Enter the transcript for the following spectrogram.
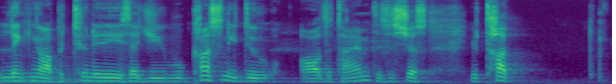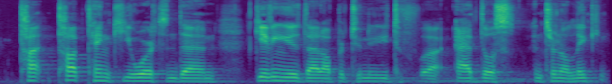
linking opportunities that you will constantly do all the time. This is just your top top, top 10 keywords and then giving you that opportunity to uh, add those internal link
